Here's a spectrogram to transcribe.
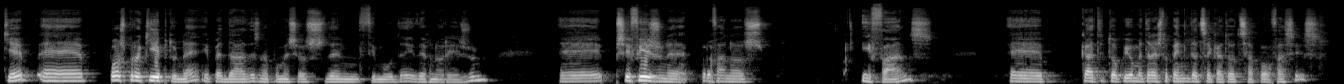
Και ε, πώς προκύπτουν οι πεντάδες, να πούμε σε όσους δεν θυμούνται ή δεν γνωρίζουν. Ε, ψηφίζουν προφανώς οι fans, ε, κάτι το οποίο μετράει στο 50% της απόφασης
